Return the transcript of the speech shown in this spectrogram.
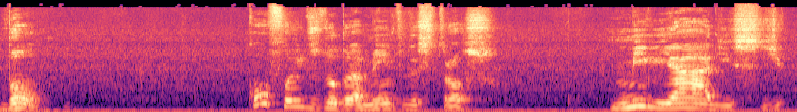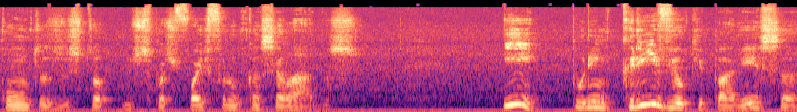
Bom, qual foi o desdobramento desse troço? Milhares de contas do Spotify foram cancelados. E, por incrível que pareça,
